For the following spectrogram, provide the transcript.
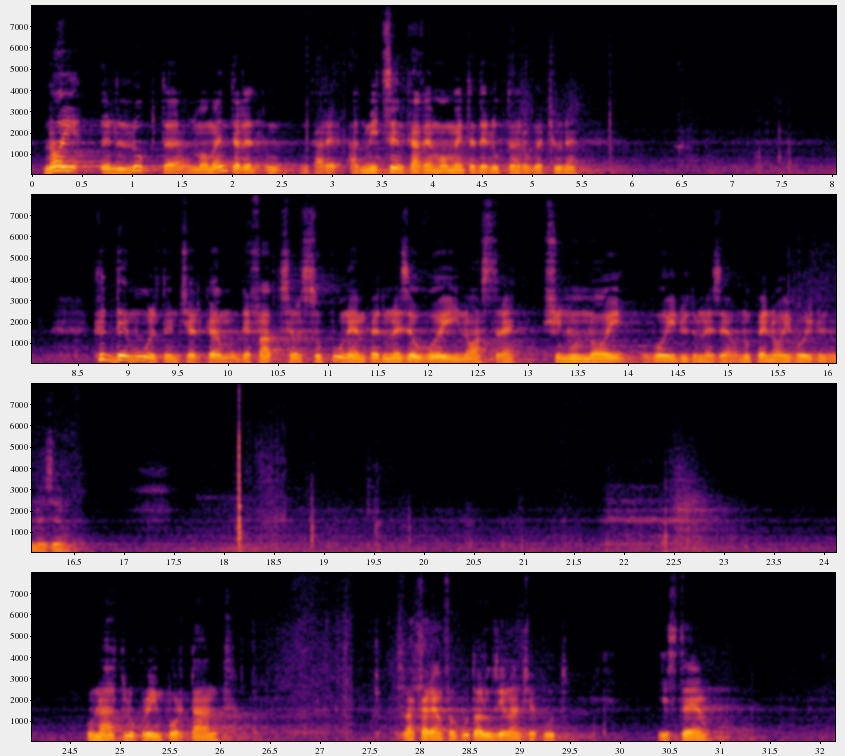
Noi, în luptă, în momentele în care, admițând că avem momente de luptă în rugăciune, cât de mult încercăm, de fapt, să-L supunem pe Dumnezeu voii noastre și nu noi voii lui Dumnezeu, nu pe noi voii lui Dumnezeu. Un alt lucru important la care am făcut aluzie la început este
